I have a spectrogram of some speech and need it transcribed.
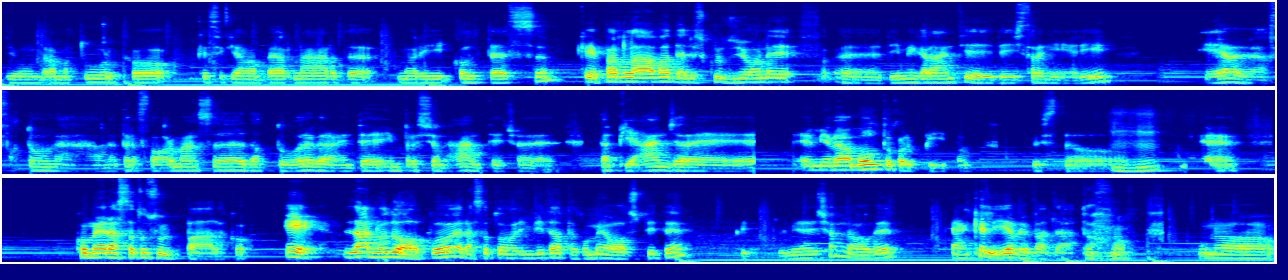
di un drammaturgo che si chiama Bernard Marie Coltes, che parlava dell'esclusione eh, di migranti e dei stranieri e aveva fatto una, una performance d'attore veramente impressionante, cioè da piangere e mi aveva molto colpito questo mm-hmm. eh, come era stato sul palco. E l'anno dopo era stato invitato come ospite quindi nel 2019 e anche lì aveva dato uno,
